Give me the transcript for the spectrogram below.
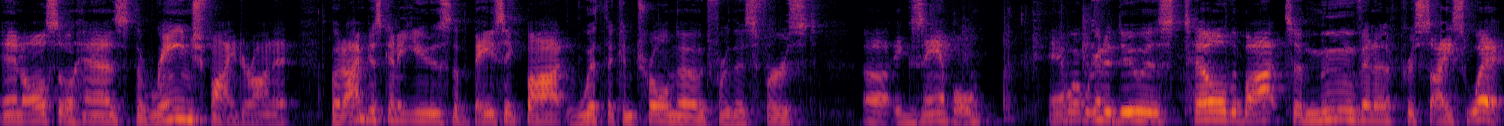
and also has the rangefinder on it. But I'm just going to use the basic bot with the control node for this first uh, example. And what we're going to do is tell the bot to move in a precise way.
